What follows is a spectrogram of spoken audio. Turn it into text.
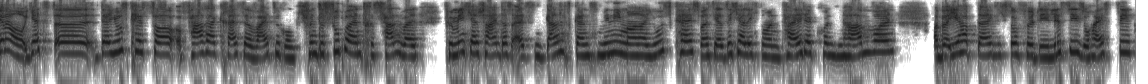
Genau, jetzt äh, der Use Case zur Fahrerkreiserweiterung. Ich finde das super interessant, weil für mich erscheint das als ein ganz, ganz minimaler Use Case, was ja sicherlich nur ein Teil der Kunden haben wollen. Aber ihr habt eigentlich so für die Lissy, so heißt sie,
